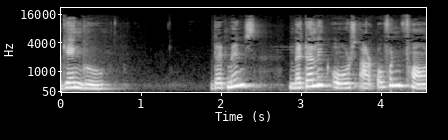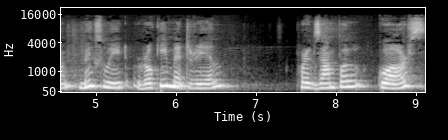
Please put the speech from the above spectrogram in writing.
gangue. That means Metallic ores are often found mixed with rocky material, for example, quartz,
